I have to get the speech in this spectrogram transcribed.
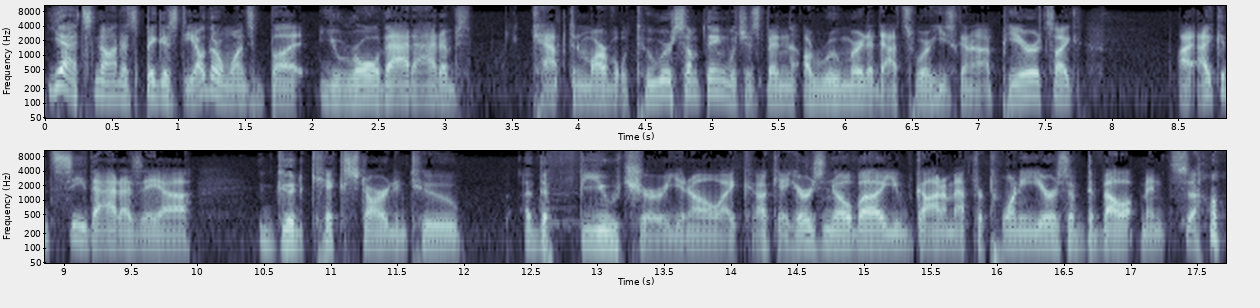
yeah, it's not as big as the other ones, but you roll that out of Captain Marvel 2 or something, which has been a rumor that that's where he's going to appear. It's like, I, I, could see that as a uh, good kickstart into uh, the future, you know, like, okay, here's Nova, you've got him after 20 years of development, so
